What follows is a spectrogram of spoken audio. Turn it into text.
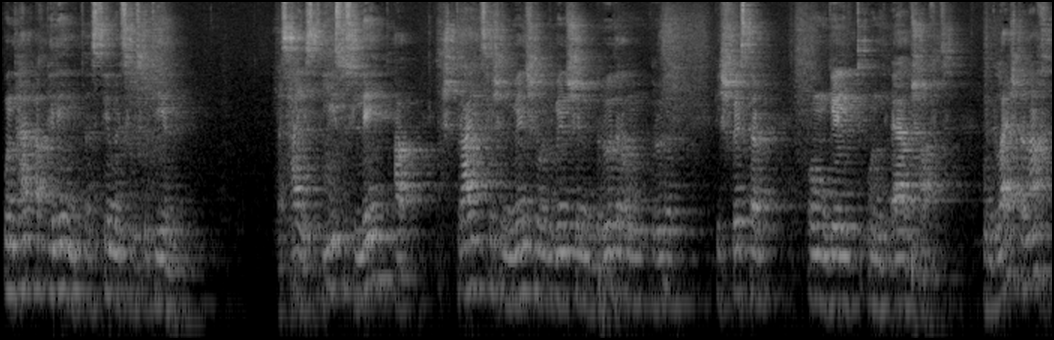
Und hat abgelehnt, das Thema zu diskutieren. Das heißt, Jesus lehnt ab Streit zwischen Menschen und Menschen, Brüder und Brüder, Geschwister um Geld und Erbschaft. Und gleich danach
